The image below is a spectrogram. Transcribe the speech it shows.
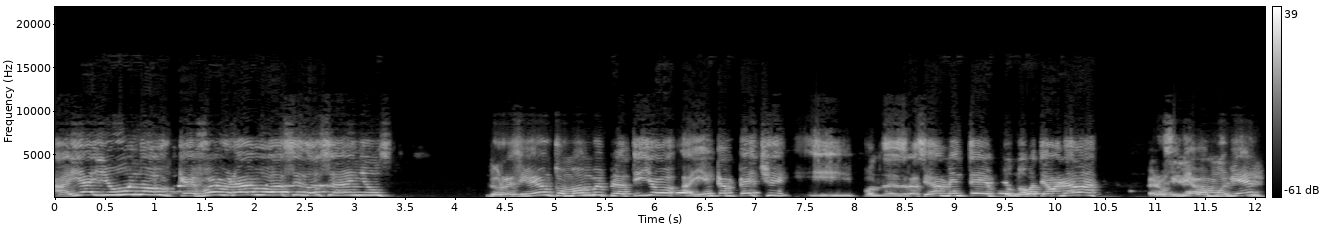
ahí hay uno que fue bravo hace dos años. Lo recibieron con bombo y platillo ahí en Campeche y pues desgraciadamente pues no bateaba nada, pero filiaba muy bien.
